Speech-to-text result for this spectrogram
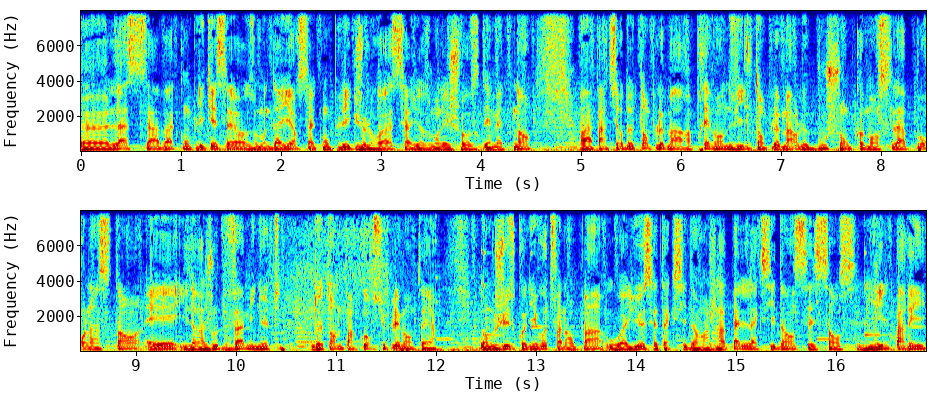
Euh, là, ça va compliquer sérieusement. D'ailleurs, ça complique, je le vois, sérieusement les choses dès maintenant. À partir de Templemar, après Vandeville, Templemar, le bouchon commence là pour l'instant et il rajoute 20 minutes de temps de parcours supplémentaire. Donc jusqu'au niveau de Falampin où a lieu cet accident. Je rappelle, l'accident c'est sens Lille-Paris.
